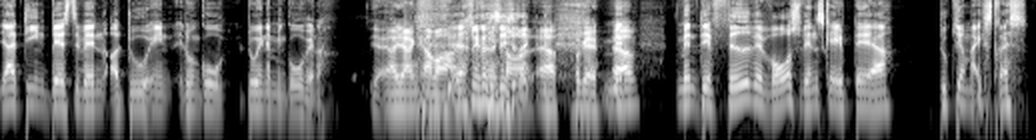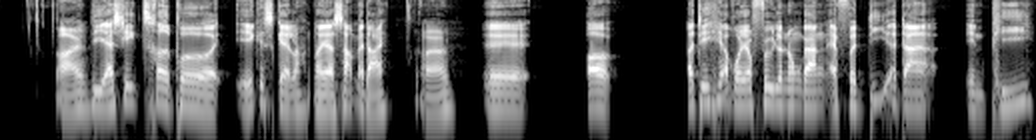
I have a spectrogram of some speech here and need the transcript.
jeg er din bedste ven, og du er en, du er en, god, du er en af mine gode venner. Ja, og jeg er en kammerat. Ja, lige præcis? Ja, okay. Men- ja. Men det fede ved vores venskab, det er, du giver mig ikke stress. Nej. Fordi jeg skal ikke træde på æggeskaller, når jeg er sammen med dig. Ja. Øh, og, og det er her, hvor jeg føler nogle gange, at fordi at der er en pige,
